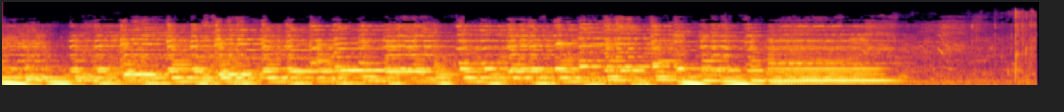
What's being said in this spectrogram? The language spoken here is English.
Música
